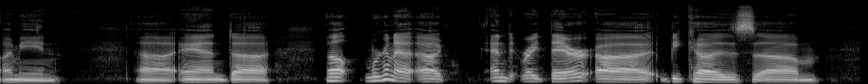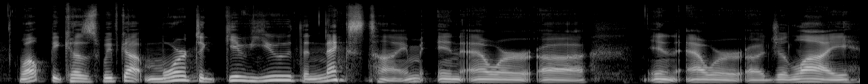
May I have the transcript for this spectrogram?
i mean uh, and uh, well, we're gonna uh, end it right there uh, because, um, well, because we've got more to give you the next time in our uh, in our uh, July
